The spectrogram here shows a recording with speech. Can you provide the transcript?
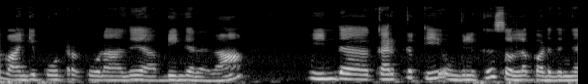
வாங்கி போட்டுறக்கூடாது அப்படிங்கிறதான் இந்த கற்கத்தி உங்களுக்கு சொல்லப்படுதுங்க.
